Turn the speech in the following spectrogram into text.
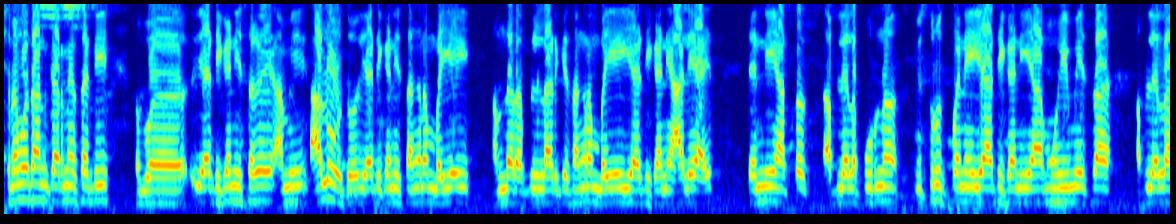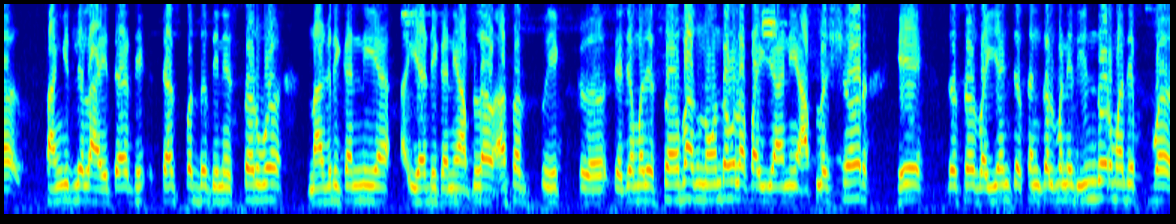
श्रमदान करण्यासाठी या ठिकाणी सगळे आम्ही आलो होतो. या ठिकाणी संग्राम भैयाही आमदार आपले लाडके संग्राम भैयाही या ठिकाणी आले आहेत. त्यांनी आताच आपल्याला पूर्ण विस्तृतपणे या ठिकाणी या मोहिमेचा आपल्याला सांगितलेला आहे. त्या त्याच पद्धतीने सर्व नागरिकांनी या ठिकाणी आपला असाच एक त्याच्यामध्ये सहभाग नोंदवला पाहिजे आणि आपलं शहर हे जसं भैयांच्या संकल्पनेत इंदोरमध्ये प-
